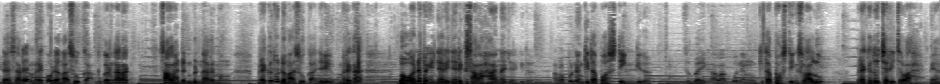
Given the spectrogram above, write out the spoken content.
dasarnya mereka udah nggak suka. Bukan karena salah dan benar emang mereka tuh udah nggak suka. Jadi mereka bawaannya pengen nyari-nyari kesalahan aja gitu. Apa pun yang kita posting gitu. Sebaik apa pun yang kita posting selalu mereka tuh cari celah ya.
